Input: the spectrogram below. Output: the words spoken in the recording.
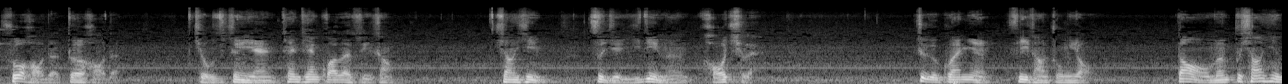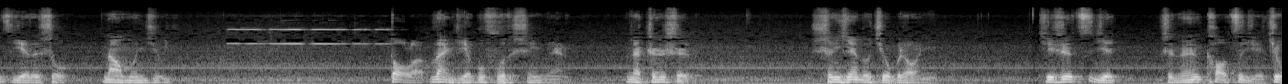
说好的、得好的九字真言，天天挂在嘴上，相信自己一定能好起来。这个观念非常重要。当我们不相信自己的时候，那我们就到了万劫不复的深渊，那真是。神仙都救不了你，其实自己只能靠自己救，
